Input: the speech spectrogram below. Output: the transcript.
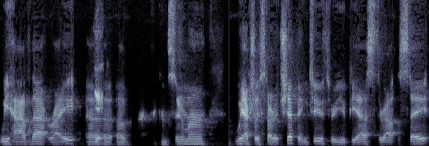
we have that right uh, yeah. of consumer we actually started shipping too through ups throughout the state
